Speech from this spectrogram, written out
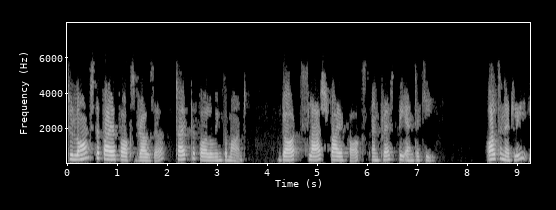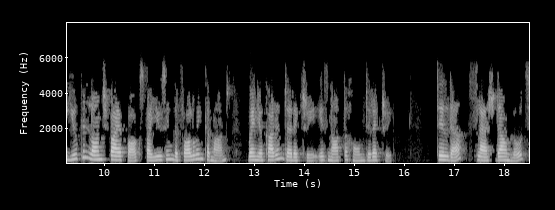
To launch the Firefox browser, type the following command dot slash Firefox and press the enter key. Alternately, you can launch Firefox by using the following command when your current directory is not the home directory. tilde slash downloads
